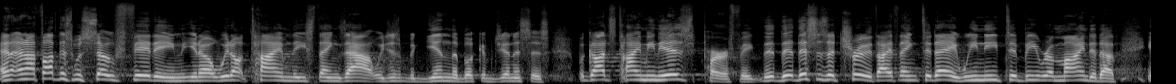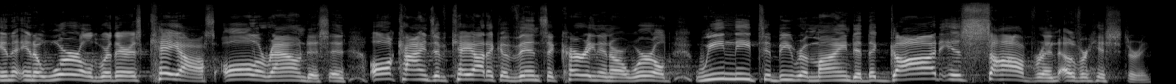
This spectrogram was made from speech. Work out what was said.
And, and I thought this was so fitting. You know, we don't time these things out, we just begin the book of Genesis. But God's timing is perfect. This is a truth I think today we need to be reminded of. In, in a world where there is chaos all around us and all kinds of chaotic events occurring in our world, we need to be reminded that God is sovereign over history.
